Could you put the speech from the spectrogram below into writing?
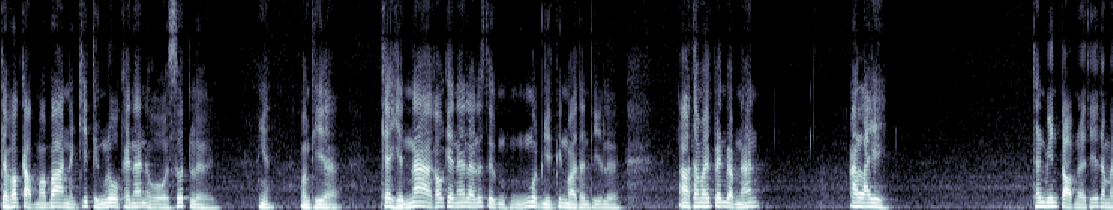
แต่พอกลับมาบ้านเนี่ยคิดถึงลูกแค่นั้นโอ้โหสุดเลยเนี่ยบางทีอะ แค่เห็นหน้าเขาแค่นั้นเรารู้สึกหงุดหงิดขึ้นมาทันทีเลยอ้าวทำไมเป็นแบบนั้น อะไร ท่านวินตอบหน่อยที่ทำไม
